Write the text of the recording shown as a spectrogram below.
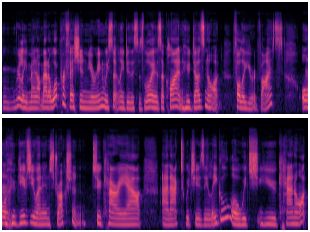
really may not matter what profession you're in, we certainly do this as lawyers, a client who does not follow your advice or mm. who gives you an instruction to carry out an act which is illegal or which you cannot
